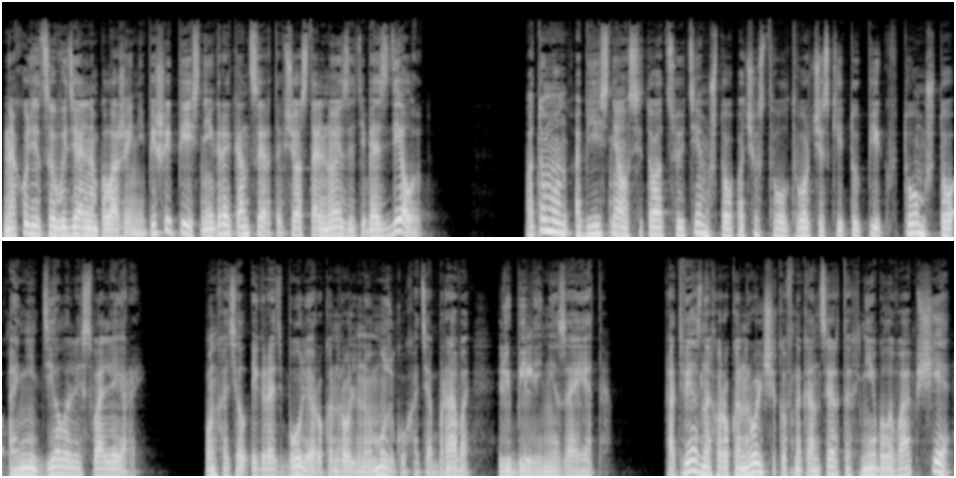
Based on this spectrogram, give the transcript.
находится в идеальном положении. Пиши песни, играй концерты, все остальное за тебя сделают. Потом он объяснял ситуацию тем, что почувствовал творческий тупик в том, что они делали с Валерой. Он хотел играть более рок-н-ролльную музыку, хотя Браво любили не за это. Отвязных рок-н-ролльщиков на концертах не было вообще,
